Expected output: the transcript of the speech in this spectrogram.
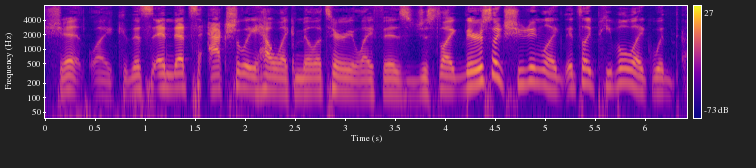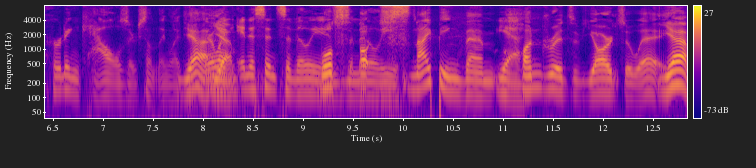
shit like this and that's actually how like military life is just like there's like shooting like it's like people like with herding cows or something like Yeah. that they're Yeah. like innocent civilians well, in the Middle uh, East sniping them Yeah. hundreds of yards away. Yeah,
